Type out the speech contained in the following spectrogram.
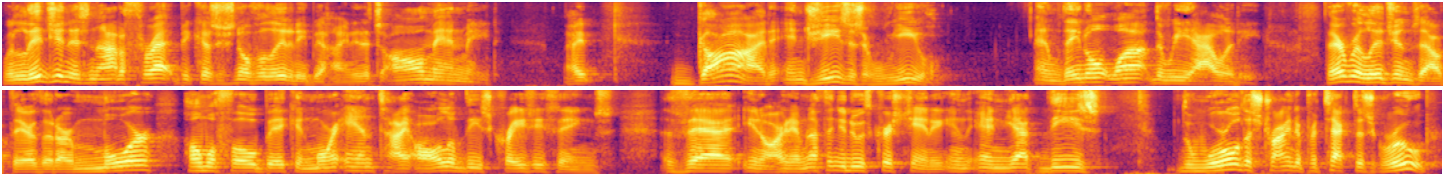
Religion is not a threat because there's no validity behind it. It's all man-made. Right? God and Jesus are real. And they don't want the reality. There are religions out there that are more homophobic and more anti all of these crazy things that, you know, have nothing to do with Christianity. And, and yet these, the world is trying to protect this group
